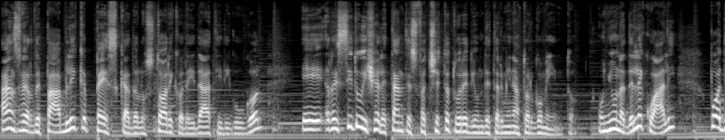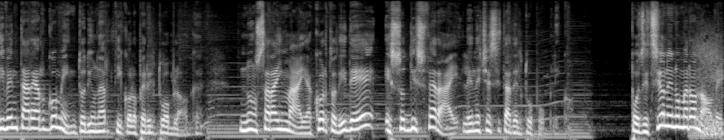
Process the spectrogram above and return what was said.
Answer the Public pesca dallo storico dei dati di Google e restituisce le tante sfaccettature di un determinato argomento, ognuna delle quali può diventare argomento di un articolo per il tuo blog. Non sarai mai a corto di idee e soddisferai le necessità del tuo pubblico. Posizione numero 9.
